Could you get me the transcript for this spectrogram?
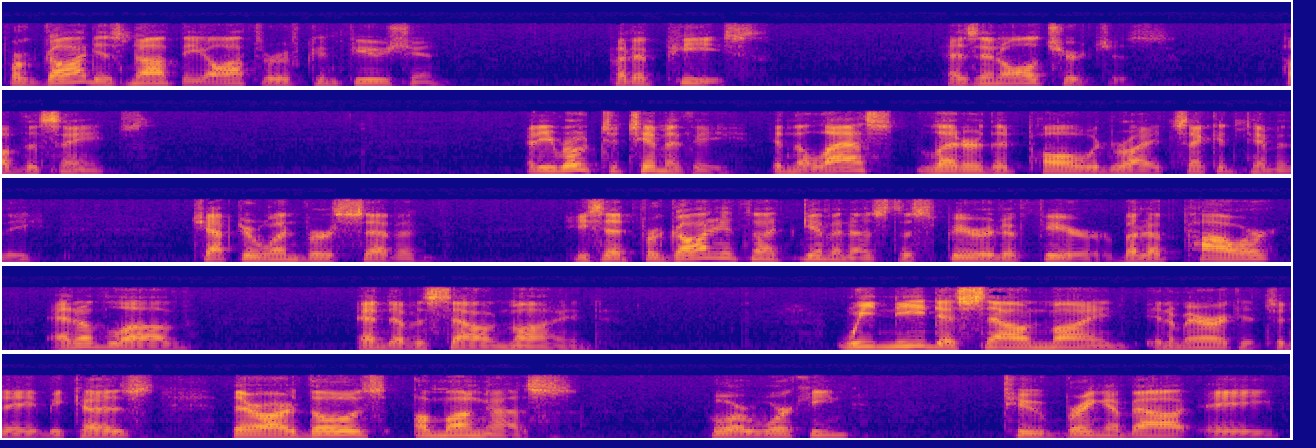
For God is not the author of confusion, but of peace, as in all churches of the saints. And he wrote to Timothy in the last letter that Paul would write, 2 Timothy chapter 1 verse 7. He said, For God hath not given us the spirit of fear, but of power and of love and of a sound mind. We need a sound mind in America today because there are those among us who are working to bring about a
